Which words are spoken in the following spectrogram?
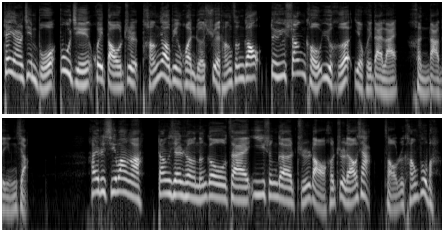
这样进补不仅会导致糖尿病患者血糖增高，对于伤口愈合也会带来很大的影响。还是希望啊，张先生能够在医生的指导和治疗下早日康复吧。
